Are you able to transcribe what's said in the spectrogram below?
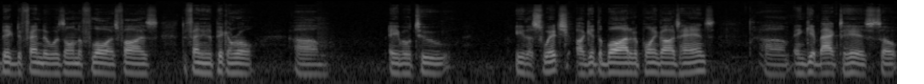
big defender was on the floor as far as defending the pick and roll. Um, able to either switch or get the ball out of the point guard's hands um, and get back to his. So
